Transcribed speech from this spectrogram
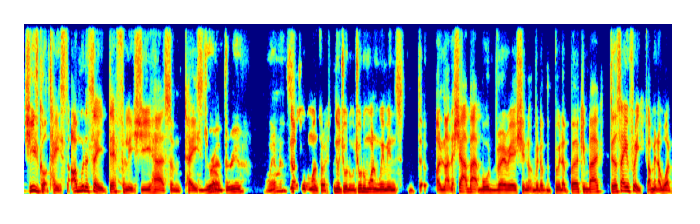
She's got taste. I'm gonna say definitely she has some taste. Jordan bro. 3 women's? No, Jordan 1, sorry. No, Jordan Jordan 1 women's like the shadow backboard variation with a with a Birkin bag. Did I say a three? I meant a one.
